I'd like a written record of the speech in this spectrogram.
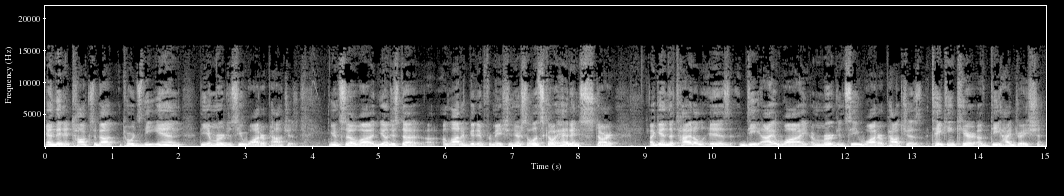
And then it talks about towards the end the emergency water pouches. And so, uh, you know, just a, a lot of good information here. So let's go ahead and start. Again, the title is DIY Emergency Water Pouches Taking Care of Dehydration.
